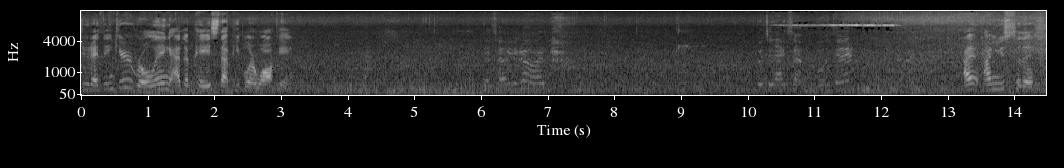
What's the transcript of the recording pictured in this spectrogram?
Dude, I think you're rolling at the pace that people are walking. I'm used to this.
